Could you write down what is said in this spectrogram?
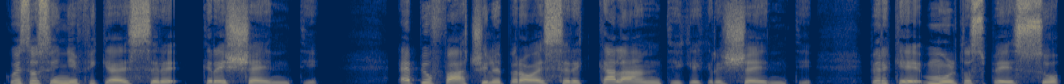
Questo significa essere crescenti, è più facile però essere calanti che crescenti, perché molto spesso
